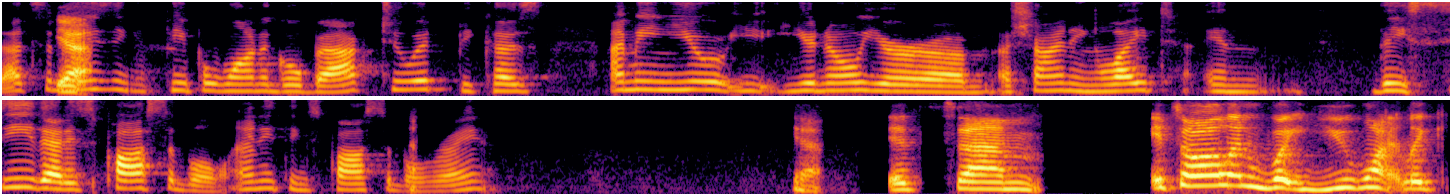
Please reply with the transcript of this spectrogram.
that's Yeah. amazing if people want to go back to it because i mean you you, you know you're um, a shining light and they see that it's possible anything's possible right it's um it's all in what you want like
